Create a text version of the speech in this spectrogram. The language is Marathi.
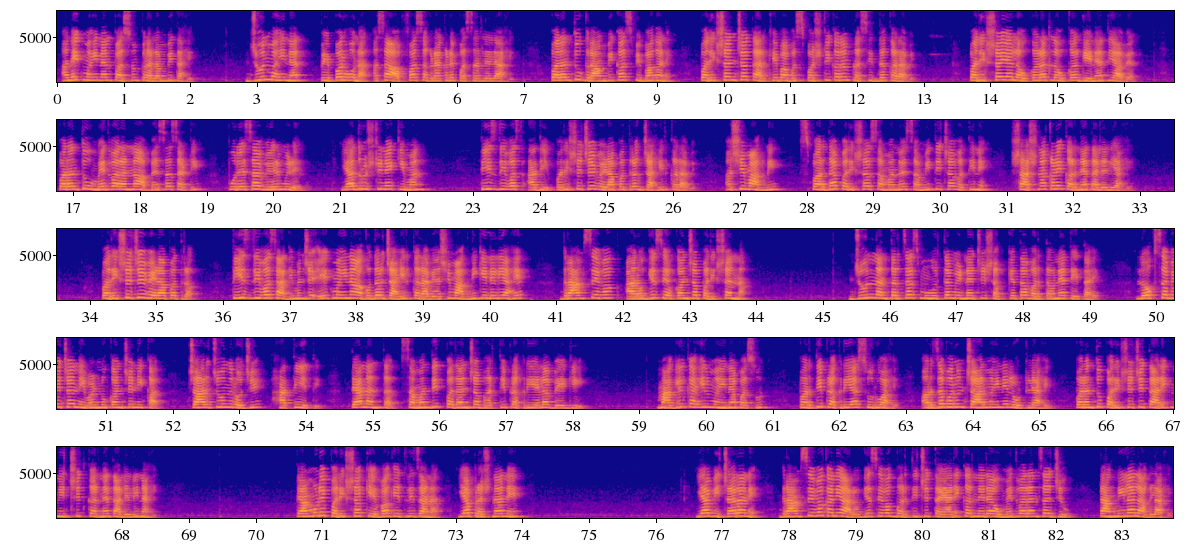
अनेक महिन्यांपासून प्रलंबित आहेत जून महिन्यात पेपर होणार असा अफवा सगळ्याकडे पसरलेल्या आहेत परंतु ग्रामविकास विभागाने परीक्षांच्या तारखेबाबत स्पष्टीकरण प्रसिद्ध करावे. परीक्षा या लवकरात लवकर घेण्यात याव्यात. परंतु उमेदवारांना अभ्यासासाठी पुरेसा वेळ मिळेल. या दृष्टीने किमान तीस दिवस आधी परीक्षेचे वेळापत्रक जाहीर करावे अशी मागणी स्पर्धा परीक्षा समन्वय समितीच्या वतीने शासनाकडे करण्यात आलेली आहे. परीक्षेचे वेळापत्रक तीस दिवस आधी म्हणजे एक महिना अगोदर जाहीर करावे अशी मागणी केलेली आहे ग्रामसेवक आरोग्य सेवकांच्या परीक्षांना. जून नंतरचाच मुहूर्त मिळण्याची शक्यता वर्तवण्यात येत आहे. लोकसभेच्या निवडणुकांचे निकाल चार जून रोजी हाती येतील. त्यानंतर संबंधित पदांच्या भरती प्रक्रियेला वेग येईल. मागील काही महिन्यापासून भरती प्रक्रिया सुरू आहे. अर्ज भरून चार महिने लोटले आहेत. परंतु परीक्षेची तारीख निश्चित करण्यात आलेली नाही. त्यामुळे परीक्षा केव्हा घेतली जाणार? या प्रश्नाने या विचाराने ग्रामसेवक आणि आरोग्यसेवक भरतीची तयारी करणाऱ्या उमेदवारांचा जीव टांगणीला लागला आहे.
